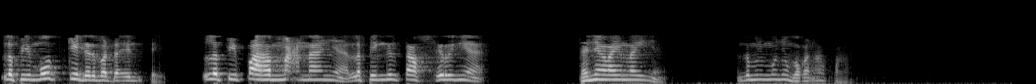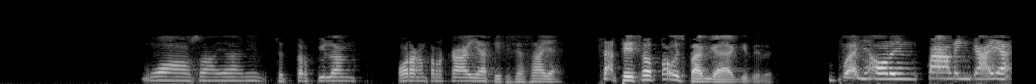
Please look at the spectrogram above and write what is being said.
Lebih mungkin daripada ente. Lebih paham maknanya. Lebih ngerti tafsirnya. Dan yang lain-lainnya. Ente mau apa? Wah, saya ini terbilang orang terkaya di desa saya. Sak desa tau bangga gitu loh. Banyak orang yang paling kaya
